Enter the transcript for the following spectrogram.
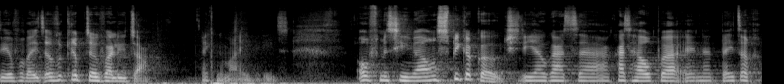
heel veel weet over cryptovaluta. Ik noem maar even iets. Of misschien wel een speakercoach die jou gaat, gaat helpen in het beter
